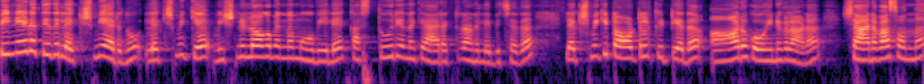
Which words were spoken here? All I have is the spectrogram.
പിന്നീട് എത്തിയത് ലക്ഷ്മിയായിരുന്നു ലക്ഷ്മിക്ക് വിഷ്ണുലോകം എന്ന മൂവിയിലെ കസ്തൂരി എന്ന ക്യാരക്ടറാണ് ലഭിച്ചത്. ലക്ഷ്മിക്ക് ടോട്ടൽ കിട്ടിയത് ആറ് കോയിനുകളാണ്. ഷാനവാസ് ഒന്ന്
